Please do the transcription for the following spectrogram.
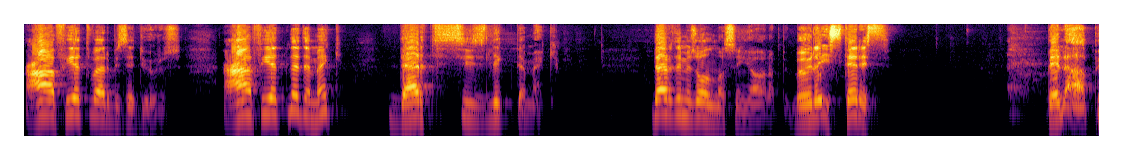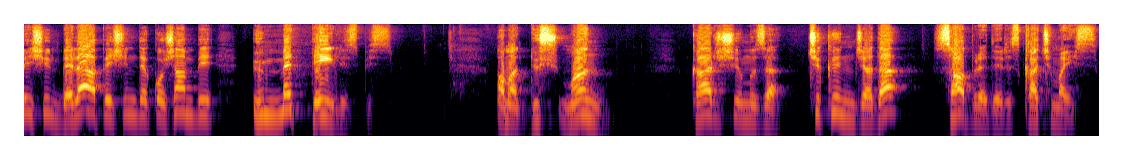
afiyet ver bize diyoruz. Afiyet ne demek? Dertsizlik demek. Derdimiz olmasın ya Rabbi. Böyle isteriz. Bela peşin, bela peşinde koşan bir ümmet değiliz biz. Ama düşman karşımıza çıkınca da sabrederiz, kaçmayız.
